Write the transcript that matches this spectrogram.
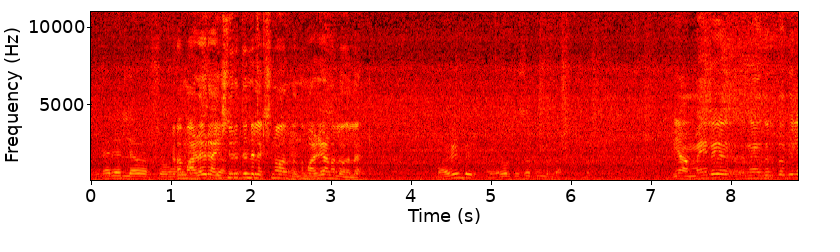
എല്ലാവരും എല്ലാ വർഷവും എടാ മഴ ഒരു ഐശ്വര്യത്തിന്റെ ലക്ഷണമാണ് ഇന്ന് മഴയാണല്ലോ അല്ലേ മഴയുണ്ട്. കുറച്ച് ഈ അമ്മയിൽ നേതൃത്വത്തിൽ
